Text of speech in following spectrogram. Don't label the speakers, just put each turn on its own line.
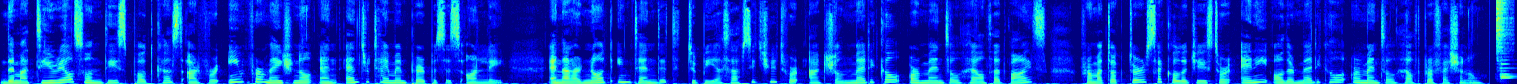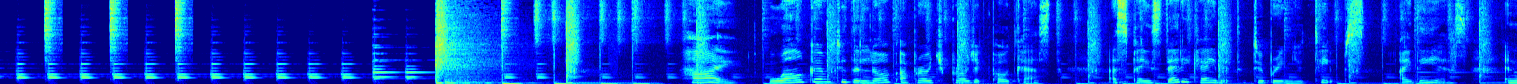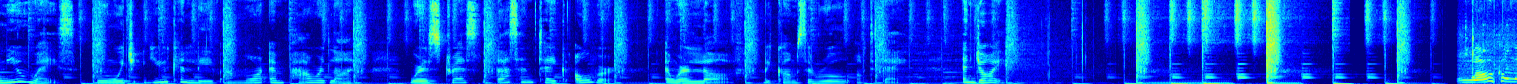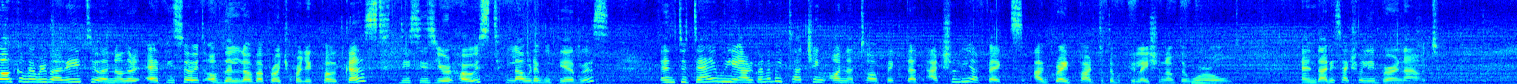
The materials on this podcast are for informational and entertainment purposes only and are not intended to be a substitute for actual medical or mental health advice from a doctor, psychologist, or any other medical or mental health professional. Hi, welcome to the Love Approach Project podcast, a space dedicated to bring you tips, ideas, and new ways in which you can live a more empowered life where stress doesn't take over and where love becomes the rule of the day. Enjoy! Welcome, welcome everybody to another episode of the Love Approach Project podcast. This is your host, Laura Gutierrez, and today we are going to be touching on a topic that actually affects a great part of the population of the world, and that is actually burnout.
